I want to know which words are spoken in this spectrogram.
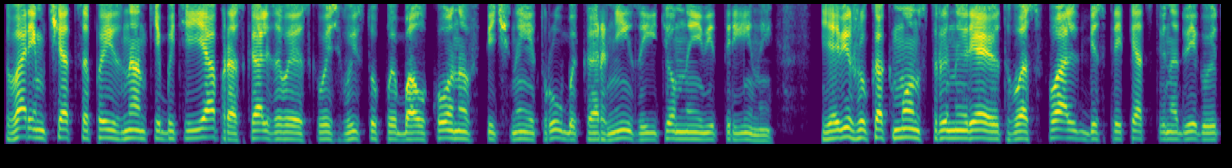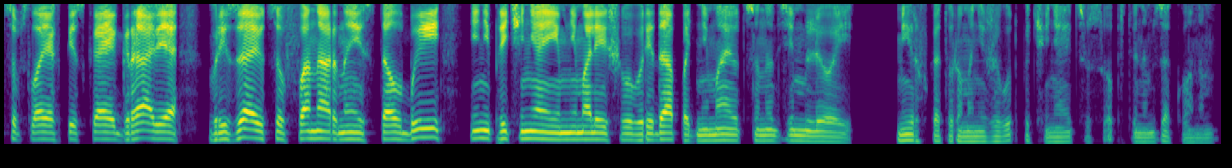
Твари мчатся по изнанке бытия, проскальзывая сквозь выступы балконов, печные трубы, карнизы и темные витрины. Я вижу, как монстры ныряют в асфальт, беспрепятственно двигаются в слоях песка и гравия, врезаются в фонарные столбы и, не причиняя им ни малейшего вреда, поднимаются над землей. Мир, в котором они живут, подчиняется собственным законам.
